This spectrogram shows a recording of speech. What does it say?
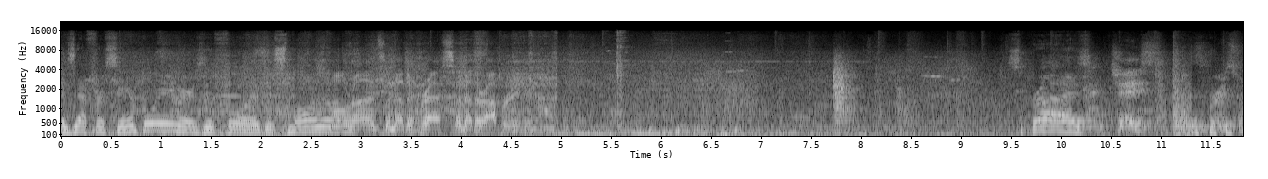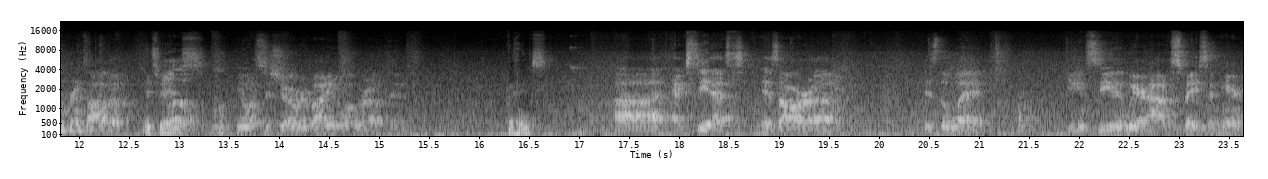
Is that for sampling or is it for just small runs? Small runs, another press, another operator. Surprise! Chase, this is Bruce from Printavo. Hey Chase. He wants to show everybody what we're up to. Thanks. Uh, XTS is our uh, is the way. You can see that we are out of space in here.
